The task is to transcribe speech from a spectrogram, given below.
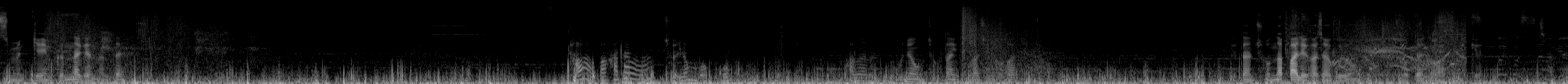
쓰면 게임 끝나겠는데? 다 압박하다가 전력 먹고 하면은 운영 적당히 돌아질 것 같아. 일단 존나 빨리 가자고요. 어떤 것 같을게. 적을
